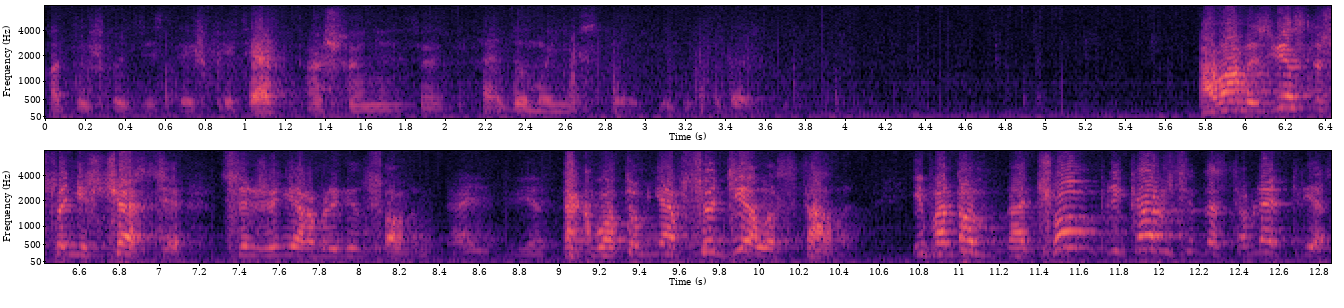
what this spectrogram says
А ты что здесь стоишь, Петя? А что, нельзя? Я думаю, не стоит. Подожди. А вам известно, что несчастье с инженером Левинсоном? Да, известно. Так вот, у меня все дело стало. И потом, на чем прикажете доставлять лес?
